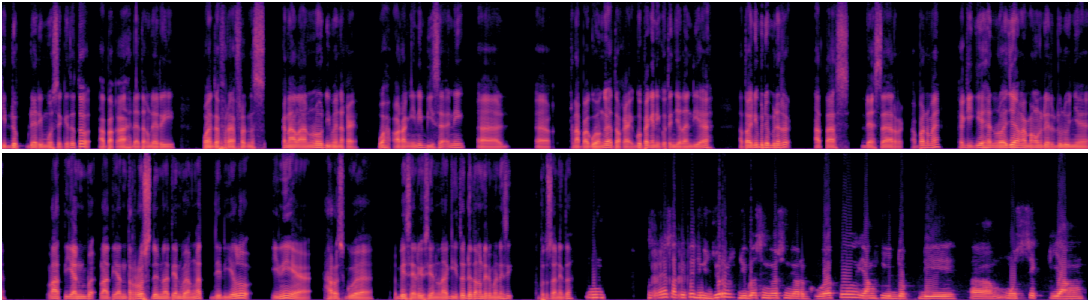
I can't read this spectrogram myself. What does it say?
hidup dari musik itu tuh apakah datang dari point of reference kenalan lo di mana kayak wah orang ini bisa nih eh, eh, kenapa gua nggak? Atau kayak gue pengen ikutin jalan dia. Atau ini bener-bener atas dasar apa namanya kegigihan lo aja yang emang lo dari dulunya latihan latihan terus dan latihan banget jadi lo ini ya harus gua lebih seriusin lagi itu datang dari mana sih keputusan itu? sebenarnya saat itu jujur juga senior senior gue tuh yang hidup di eh, musik yang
